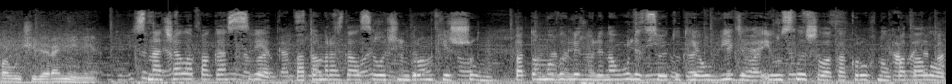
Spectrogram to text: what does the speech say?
получили ранения. Сначала погас свет, потом раздался очень громкий шум. Потом мы выглянули на улицу, и тут я увидела и услышала, как рухнул потолок.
